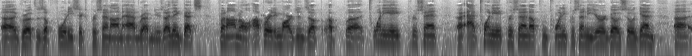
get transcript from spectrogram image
uh, growth was up 46% on ad revenues. I think that's phenomenal. Operating margins up up uh, 28% uh, at 28%, up from 20% a year ago. So, again, uh,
